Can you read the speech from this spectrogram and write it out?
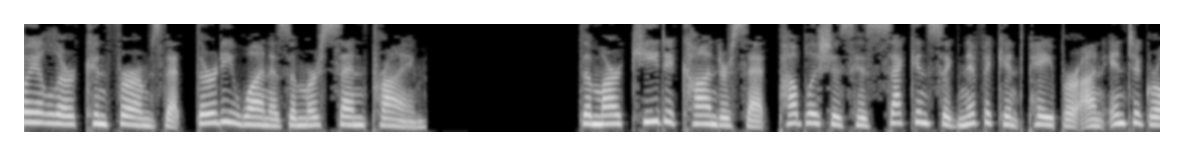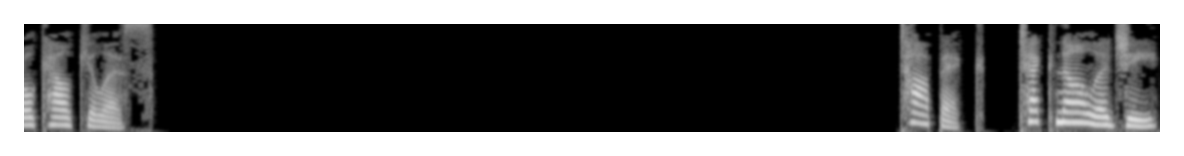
Euler confirms that 31 is a Mersenne prime. The Marquis de Condorcet publishes his second significant paper on integral calculus. Topic: Technology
